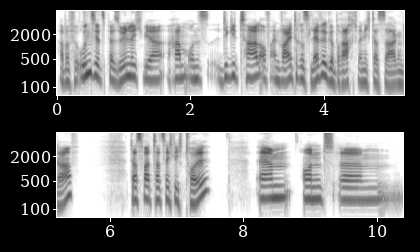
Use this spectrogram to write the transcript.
Aber für uns jetzt persönlich, wir haben uns digital auf ein weiteres Level gebracht, wenn ich das sagen darf. Das war tatsächlich toll. Ähm, und ähm,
